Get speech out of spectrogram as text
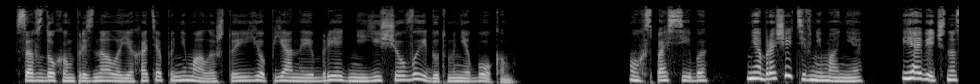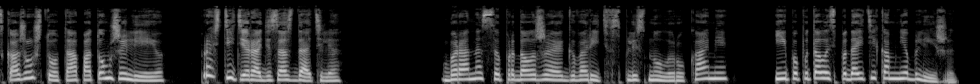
— со вздохом признала я, хотя понимала, что ее пьяные бредни еще выйдут мне боком. «Ох, спасибо. Не обращайте внимания. Я вечно скажу что-то, а потом жалею. Простите ради Создателя». Баронесса, продолжая говорить, всплеснула руками и попыталась подойти ко мне ближе,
